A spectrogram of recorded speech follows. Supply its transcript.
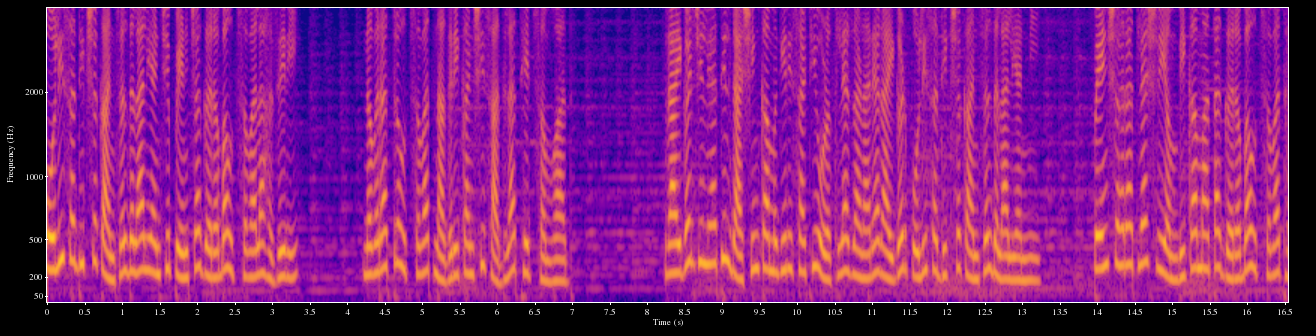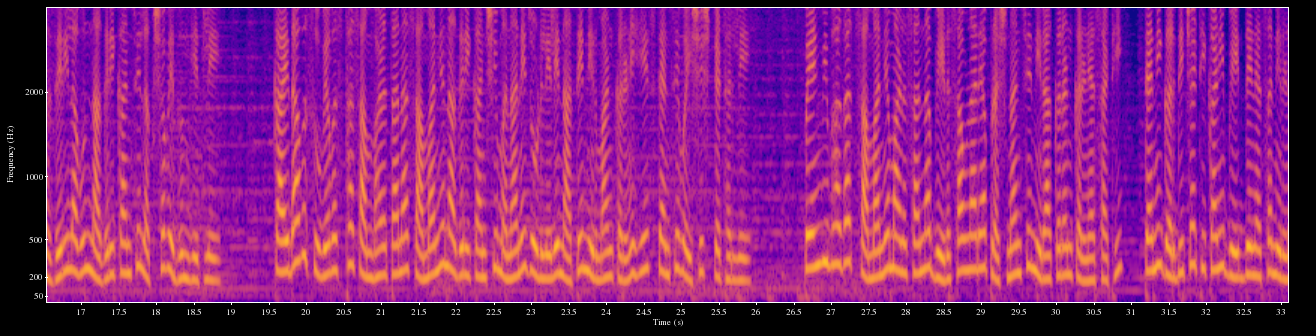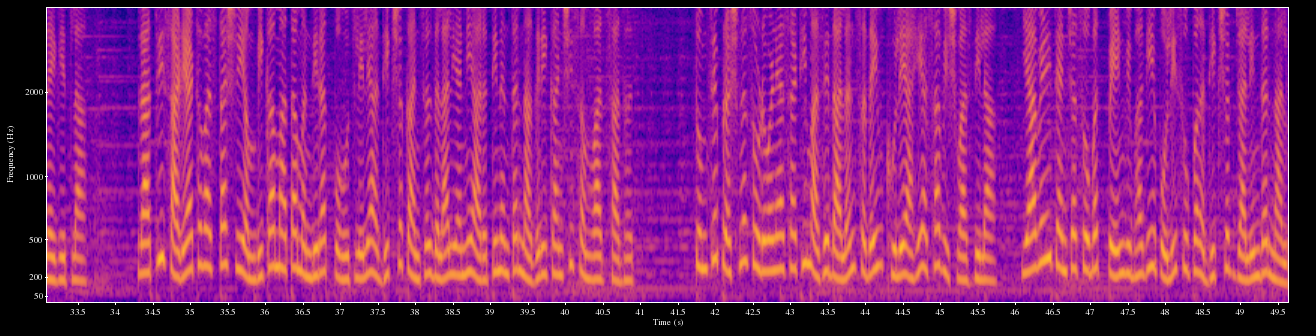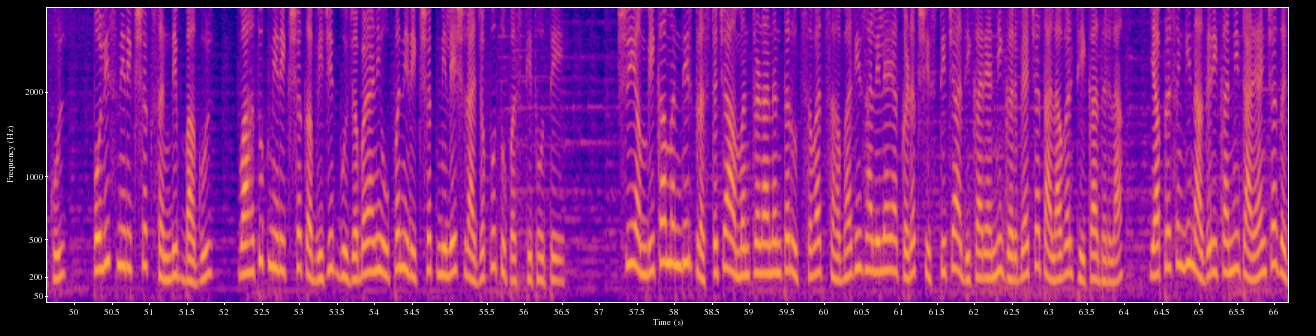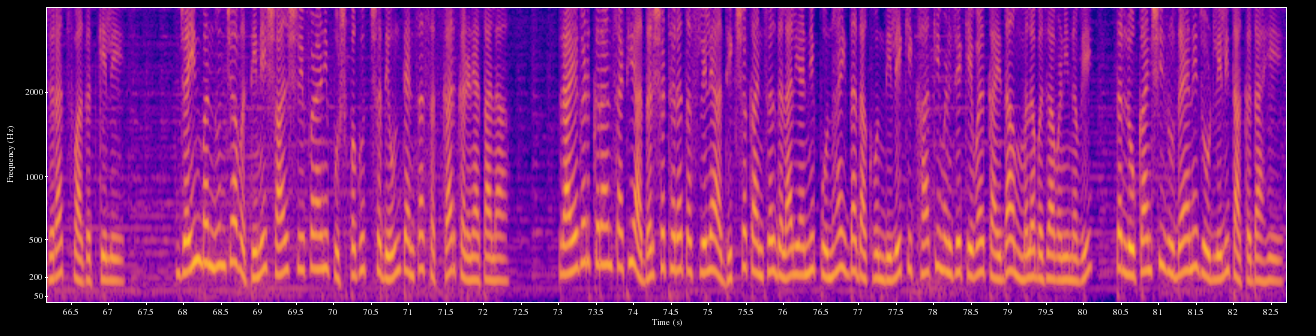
Police अधीक्षक आंचल दलाल यांची पेणच्या गरबा उत्सवाला हजेरी. नवरात्र उत्सवात नागरिकांशी साधला थेट संवाद. रायगड जिल्ह्यातील डॅशिंग कामगिरीसाठी ओळखल्या जाणाऱ्या रायगड पोलीस अधीक्षक आंचल दलाल यांनी पेण शहरातल्या श्री अंबिका माता गरबा उत्सवात हजेरी लावून नागरिकांचे लक्ष वेधून घेतले. कायदा व सुव्यवस्था सांभाळताना सामान्य नागरिकांशी मनाने जोडलेले नाते निर्माण करणे हेच त्यांचे वैशिष्ट्य ठरले. पेण विभागात सामान्य माणसांना भेडसावणाऱ्या प्रश्नांचे निराकरण करण्यासाठी त्यांनी गर्दीच्या ठिकाणी भेट देण्याचा निर्णय घेतला. रात्री साडेआठ वाजता श्री अंबिका माता मंदिरात पोहोचलेल्या अधीक्षक आंचल दलाल यांनी आरतीनंतर नागरिकांशी संवाद साधत तुमचे प्रश्न सोडवण्यासाठी माझे दालन सदैव खुले आहे असा विश्वास दिला. यावेळी त्यांच्यासोबत पेण विभागीय पोलीस उपअधीक्षक जालिंदर नालकुल पोलीस निरीक्षक संदीप बागुल वाहतूक निरीक्षक अभिजित भुजबळ आणि उपनिरीक्षक निलेश राजपूत उपस्थित होते. श्री अंबिका मंदिर ट्रस्टच्या आमंत्रणानंतर उत्सवात सहभागी झालेल्या या कडक शिस्तीच्या अधिकाऱ्यांनी गरब्याच्या तालावर ठेका धरला याप्रसंगी नागरिकांनी टाळ्यांच्या गजरात स्वागत केले. जैन बंधूंच्या वतीने शाल श्रीफळ आणि पुष्पगुच्छ देऊन त्यांचा सत्कार करण्यात आला. रायगडकरांसाठी आदर्श ठरत असलेल्या अधीक्षक कांचल दलाल यांनी पुन्हा एकदा दाखवून दिले की खाकी म्हणजे केवळ कायदा अंमलबजावणी नव्हे तर लोकांशी हृदयाने जोडलेली ताकद आहे.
